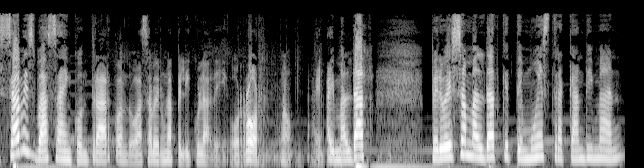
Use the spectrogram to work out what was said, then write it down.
sabes vas a encontrar cuando vas a ver una película de horror, ¿no? Hay, maldad, pero esa maldad que te muestra Candyman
